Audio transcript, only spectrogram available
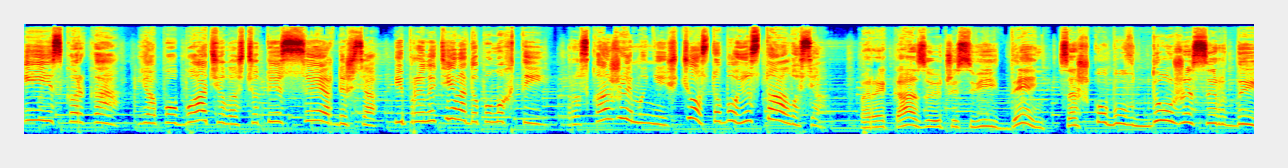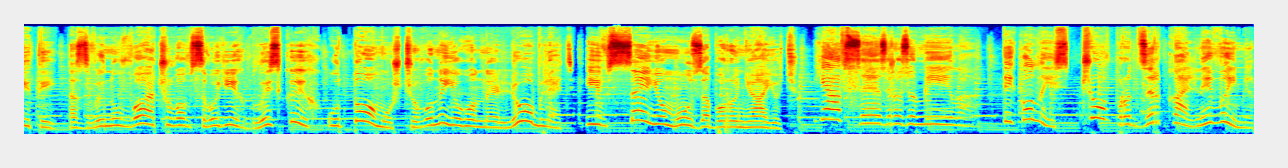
Іскорка. Я побачила, що ти сердишся і прилетіла допомогти. Розкажи мені, що з тобою сталося. Переказуючи свій день, Сашко був дуже сердитий та звинувачував своїх близьких у тому, що вони його не люблять і все йому забороняють. Я все зрозуміла. Ти колись чув про дзеркальний вимір?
